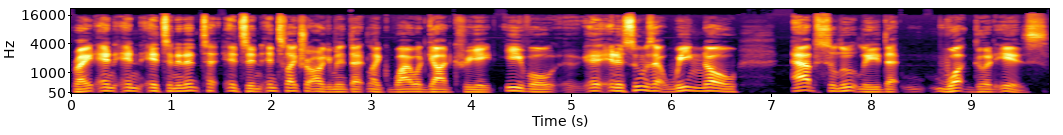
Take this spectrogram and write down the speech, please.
right? And and it's an it's an intellectual argument that like why would god create evil? It, it assumes that we know absolutely that what good is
